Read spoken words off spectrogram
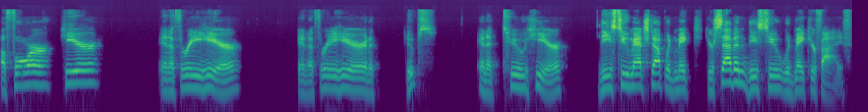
a four here and a three here and a three here and a oops and a two here. These two matched up would make your seven. These two would make your five.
